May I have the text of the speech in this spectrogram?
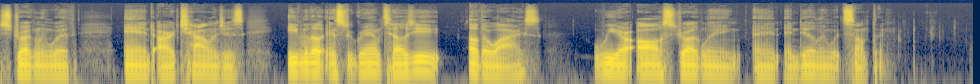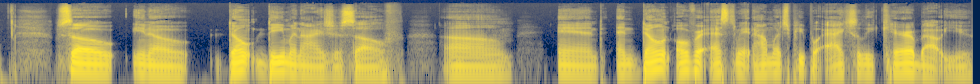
struggling with, and our challenges. Even though Instagram tells you otherwise, we are all struggling and, and dealing with something. So, you know, don't demonize yourself. Um, and and don't overestimate how much people actually care about you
